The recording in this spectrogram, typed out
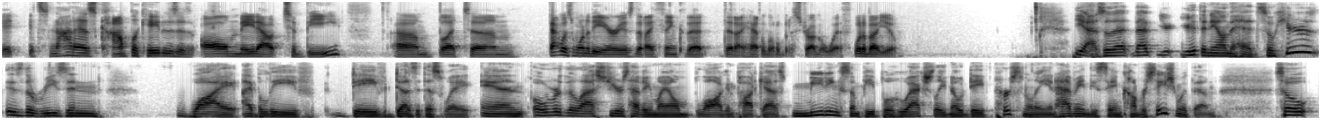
it, it's not as complicated as it's all made out to be. Um, but um, that was one of the areas that I think that that I had a little bit of struggle with. What about you? Yeah, so that that you, you hit the nail on the head. So here is the reason why I believe Dave does it this way. And over the last years, having my own blog and podcast, meeting some people who actually know Dave personally and having the same conversation with them. So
